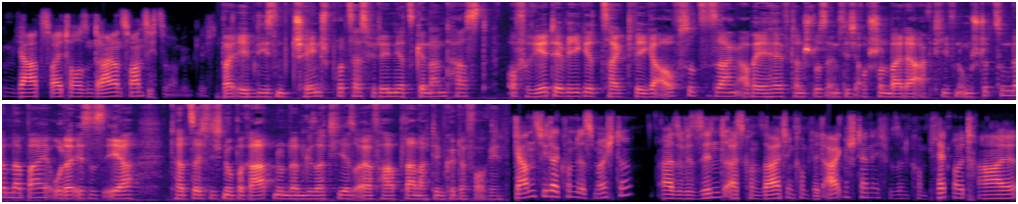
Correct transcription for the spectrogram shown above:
im Jahr 2023 zu ermöglichen. Bei eben diesem Change-Prozess, wie du ihn jetzt genannt hast, offeriert ihr Wege, zeigt Wege auf sozusagen, aber ihr helft dann schlussendlich auch schon bei der aktiven Umstützung dann dabei oder ist es eher tatsächlich nur beraten und dann gesagt, hier ist euer Fahrplan, nach dem könnt ihr vorgehen? Ganz wie der Kunde es möchte. Also wir sind als Consulting komplett eigenständig, wir sind komplett neutral.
